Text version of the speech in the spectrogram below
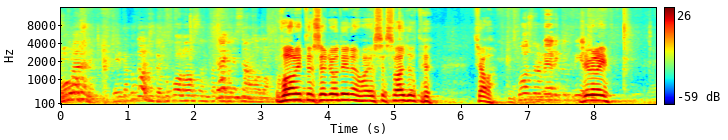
E, tako dođite oko pola osam, tako da znamo. Volite se ljudi, nemoj se svađate. Ćao. Pozdrav veliki prijatelj. Živjeli.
